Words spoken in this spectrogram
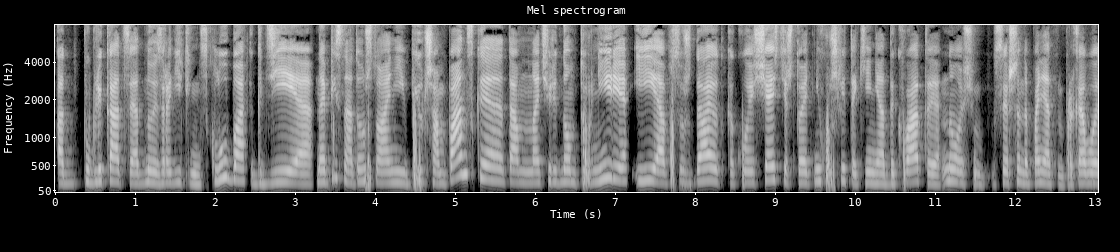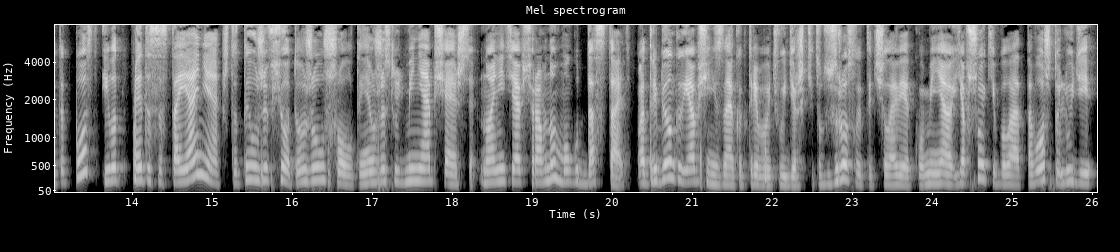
от публикации одной из родительниц клуба, где написано о том, что они пьют шампанское там на очередном турнире и обсуждают, какое счастье, что от них ушли такие неадекваты. Ну, в общем, совершенно понятно, про кого этот пост. И вот это состояние, что ты уже все, ты уже ушел, ты уже с людьми не общаешься, но они тебя все равно могут достать. От ребенка я вообще не знаю, как требовать выдержки. Тут взрослый ты человек. У меня я в шоке была от того, что люди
